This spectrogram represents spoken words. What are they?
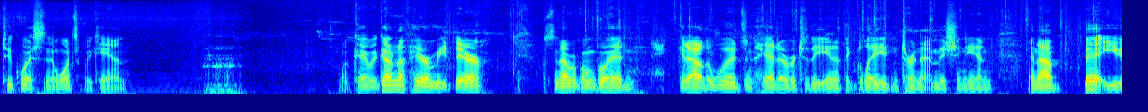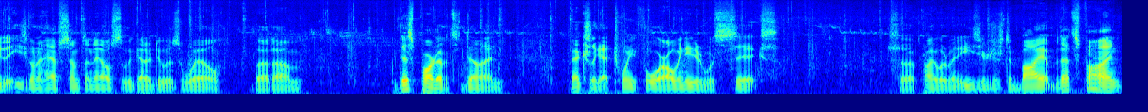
two quests in at once if we can. Okay, we got enough hare meat there, so now we're going to go ahead and get out of the woods and head over to the inn of the glade and turn that mission in. And I bet you that he's going to have something else that we got to do as well. But um, this part of it's done. We've actually got 24. All we needed was 6. So it probably would have been easier just to buy it, but that's fine.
